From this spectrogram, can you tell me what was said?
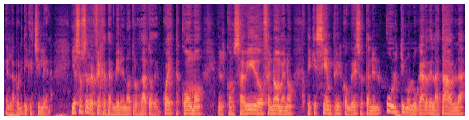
en la política chilena. Y eso se refleja también en otros datos de encuestas, como el consabido fenómeno de que siempre el Congreso está en el último lugar de la tabla,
